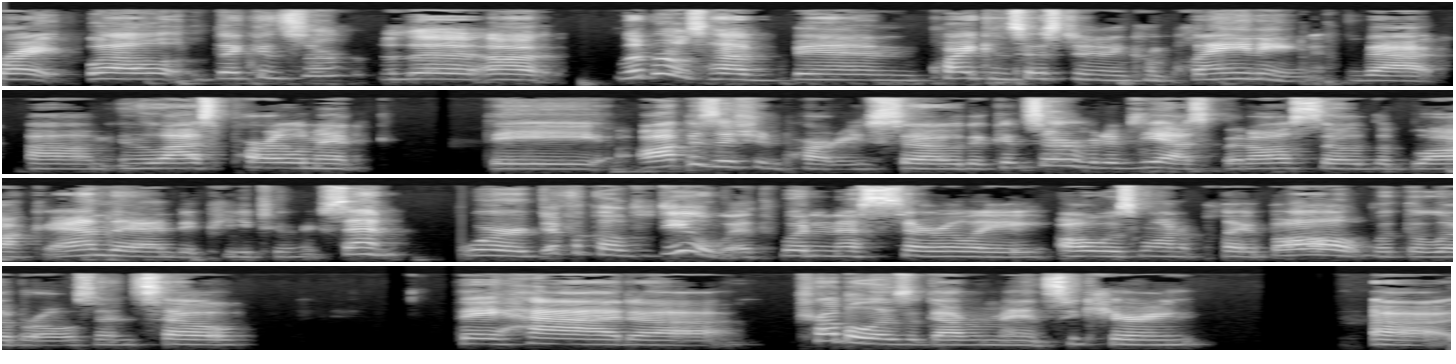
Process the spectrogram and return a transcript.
Right. Well, the conserv- the uh, liberals have been quite consistent in complaining that um, in the last parliament, the opposition parties, so the conservatives, yes, but also the Bloc and the NDP to an extent, were difficult to deal with. Wouldn't necessarily always want to play ball with the liberals, and so they had uh, trouble as a government securing uh,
